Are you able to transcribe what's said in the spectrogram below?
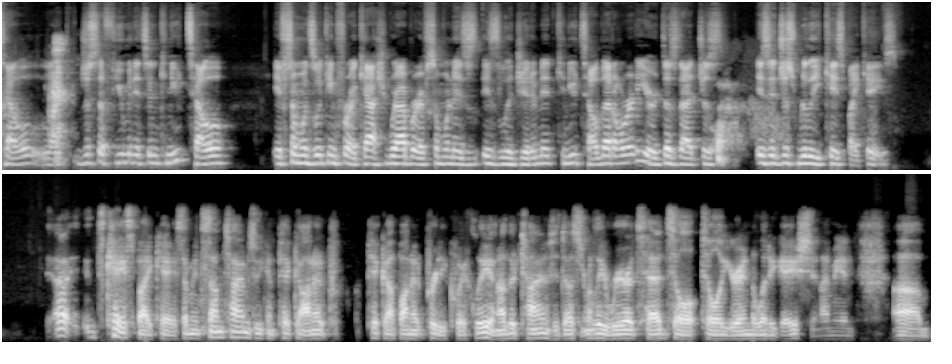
tell, like, just a few minutes in, can you tell? if someone's looking for a cash grab or if someone is is legitimate can you tell that already or does that just is it just really case by case uh, it's case by case. I mean, sometimes we can pick on it, pick up on it pretty quickly, and other times it doesn't really rear its head till till you're into litigation. I mean, um,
